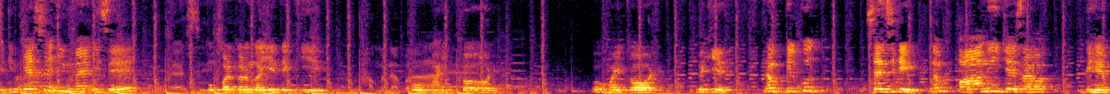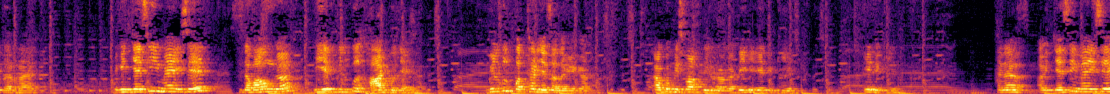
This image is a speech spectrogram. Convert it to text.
लेकिन जैसे ही मैं इसे ऊपर करूँगा ये देखिए। ओ माय गॉड ओ माय गॉड देखिए ना बिल्कुल सेंसिटिव ना पानी जैसा बिहेव कर रहा है। लेकिन जैसे ही मैं इसे दबाऊँगा ये बिल्कुल हार्ड हो जाएगा। बिल्कुल पत्थर जैसा लगेगा। आपको विश्वास नहीं हो रहा होगा। देखिए, ये देखिए ये देखिए। है ना? अब जैसे ही मैं इसे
